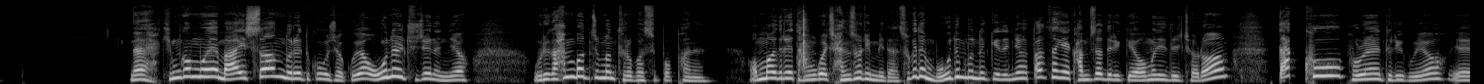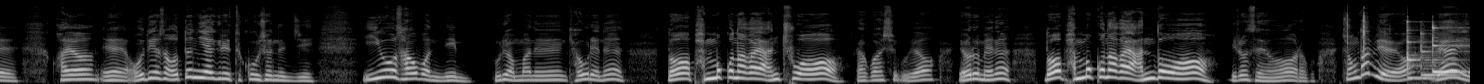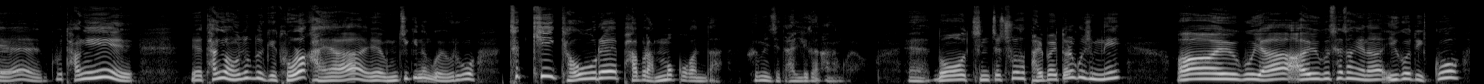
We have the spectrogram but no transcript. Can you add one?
네, 김건모의 My Son 노래 듣고 오셨고요. 오늘 주제는요. 우리가 한 번쯤은 들어봤을 법하는 엄마들의 단골 잔소리입니다. 소개된 모든 분들께는요, 따뜻하게 감사드릴게요. 어머니들처럼. 딱후 보내드리고요. 예. 과연, 예, 어디에서 어떤 이야기를 듣고 오셨는지. 2545번님, 우리 엄마는 겨울에는 너 밥 먹고 나가야 안 추워. 라고 하시고요. 여름에는 너 밥 먹고 나가야 안 더워. 이러세요. 라고. 정답이에요. 예, 예. 그 당이, 예, 당이 어느 정도 이렇게 돌아가야, 예, 움직이는 거예요. 그리고 특히 겨울에 밥을 안 먹고 간다. 그러면 이제 난리가 나는 거예요. 예, 너 진짜 추워서 발발 떨고 싶니? 아이고, 야, 아이고, 세상에나. 이것도 있고,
